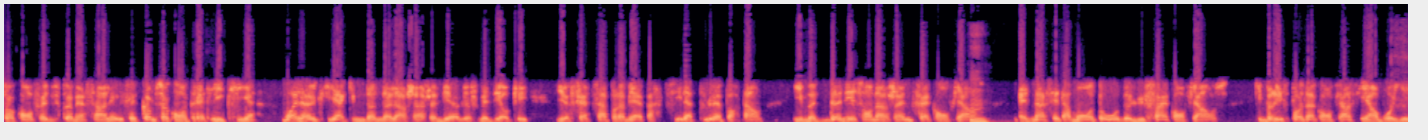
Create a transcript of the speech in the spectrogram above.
ça qu'on fait du commerce en ligne. C'est comme ça qu'on traite les clients. Moi, là, un client qui me donne de l'argent, Geneviève, là, je me dis, OK, il a fait sa première partie, la plus importante. Il m'a donné son argent, il me fait confiance. Hmm. Maintenant, c'est à mon tour de lui faire confiance qui brise pas la confiance est envoyé.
